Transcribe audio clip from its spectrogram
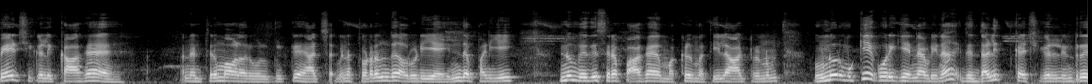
பேச்சுக்களுக்காக அண்ணன் திருமாவளவர்களுக்கு ஹேட்ஸ்அப் ஏன்னா தொடர்ந்து அவருடைய இந்த பணியை இன்னும் வெகு சிறப்பாக மக்கள் மத்தியில் ஆற்றணும். இன்னொரு முக்கிய கோரிக்கை என்ன அப்படின்னா இது தலித் கட்சிகள் என்று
